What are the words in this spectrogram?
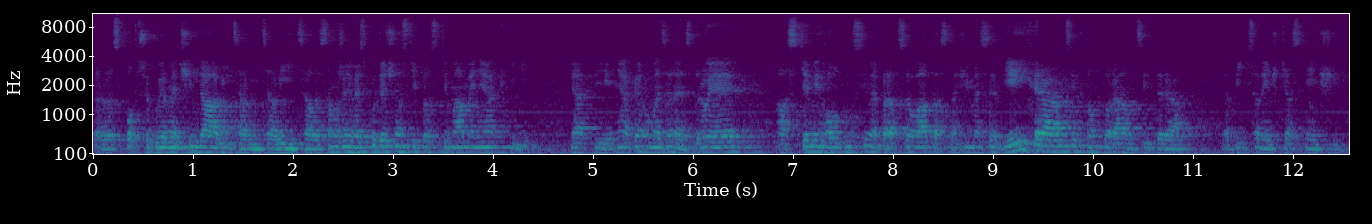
eh, spotřebujeme čím dál víc a víc a víc, ale samozřejmě ve skutečnosti prostě máme nějaký nějaký, nějaké omezené zdroje a s těmi hold musíme pracovat a snažíme se v jejich rámci, v tomto rámci teda být co nejšťastnější.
